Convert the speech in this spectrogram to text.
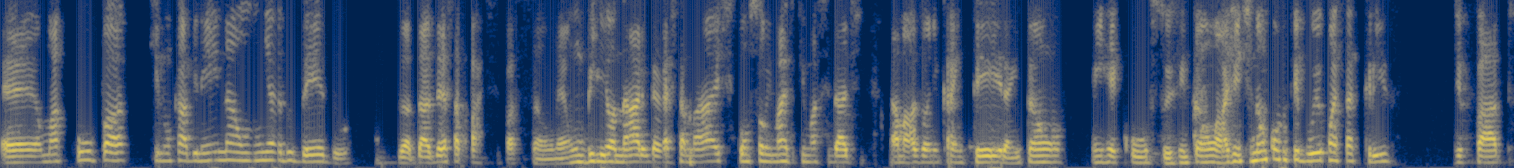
é, uma culpa que não cabe nem na unha do dedo da, da, dessa participação. Né? Um bilionário gasta mais, consome mais do que uma cidade amazônica inteira, então, em recursos. Então, a gente não contribuiu com essa crise, de fato,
